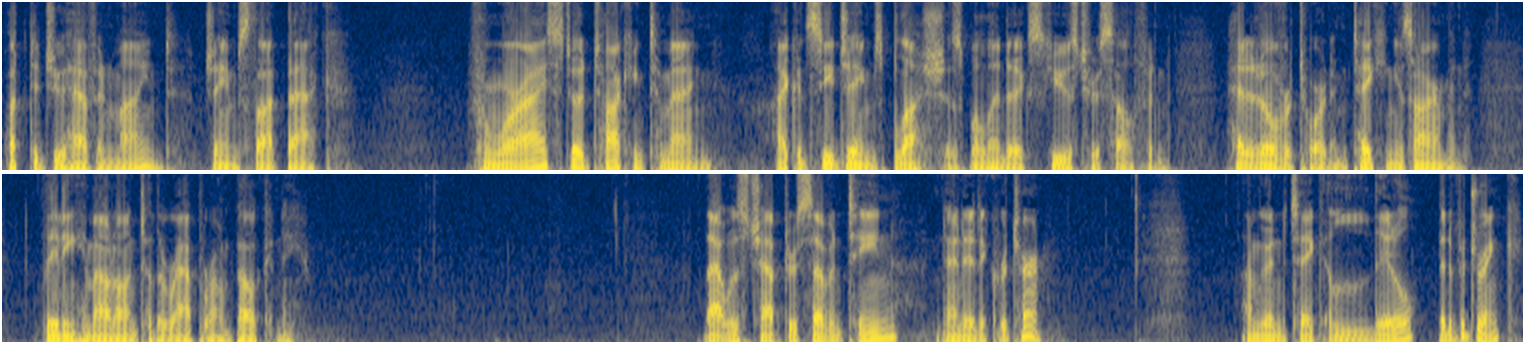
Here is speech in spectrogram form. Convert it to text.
What did you have in mind? James thought back. From where I stood talking to Meng, I could see James blush as Melinda excused herself and headed over toward him, taking his arm and leading him out onto the wraparound balcony. That was chapter 17, Nanitic Return. I'm going to take a little bit of a drink,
